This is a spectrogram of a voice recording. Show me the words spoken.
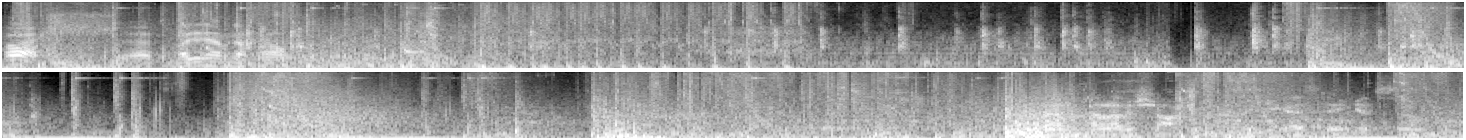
Oh shit! I didn't have enough health. I don't have a shotgun. I think you guys take it, so.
